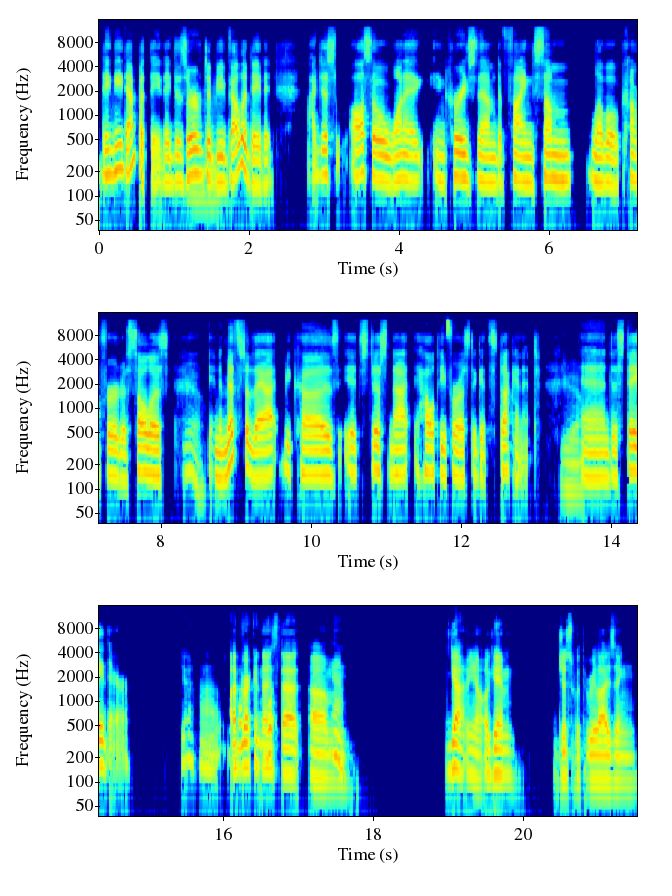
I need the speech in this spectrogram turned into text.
they need empathy. They deserve to Mhm. be validated. I just also want to encourage them to find some level of comfort or solace Yeah. in the midst of that because it's just not healthy for us to get stuck in it Yeah. and to stay there. Yeah. Uh, I've what- recognized that. yeah. Um, yeah, you know, again, just with realizing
